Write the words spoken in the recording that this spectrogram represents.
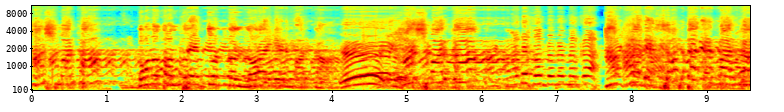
হাঁস মার্কা গণতন্ত্রের জন্য লড়াইয়ের মার্কা। হাঁস মার্কা আমাদের সন্তানের মার্কা। আপনাদের সন্তানের মার্কা।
